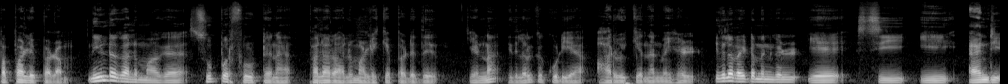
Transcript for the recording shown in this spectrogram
பப்பாளி பழம் நீண்ட காலமாக சூப்பர் ஃப்ரூட் என பலராலும் அழைக்கப்படுது. ஏன்னா இதில் இருக்கக்கூடிய ஆரோக்கிய நன்மைகள். இதில் வைட்டமின்கள் A C E anti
